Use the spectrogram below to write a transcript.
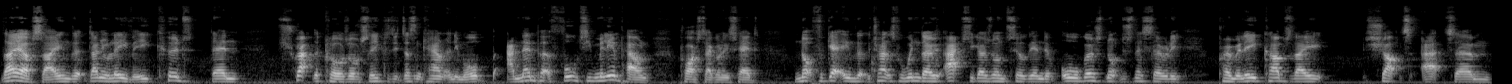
they are saying that Daniel Levy could then scrap the clause, obviously, because it doesn't count anymore, and then put a £40 million price tag on his head. Not forgetting that the transfer window actually goes on until the end of August, not just necessarily Premier League clubs. They shut at um,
